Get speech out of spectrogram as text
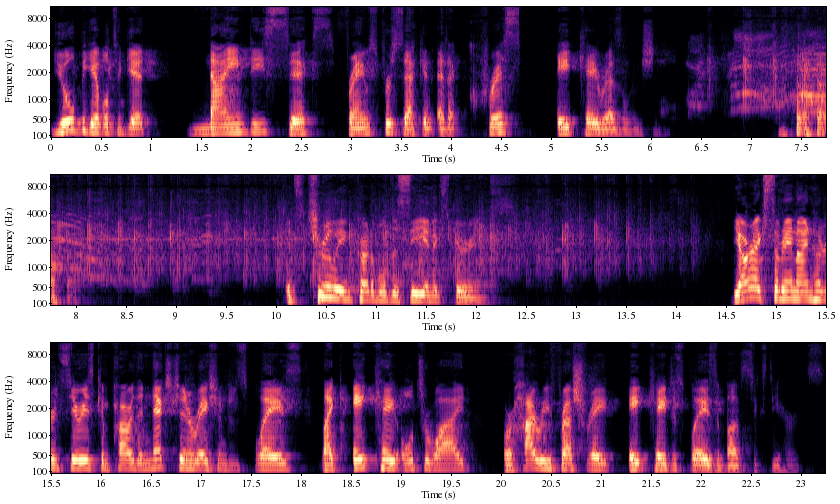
you'll be able to get 96 frames per second at a crisp 8K resolution. Oh it's truly incredible to see and experience. The RX 7900 series can power the next generation of displays like 8K ultra wide or high refresh rate 8K displays above 60 hertz.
